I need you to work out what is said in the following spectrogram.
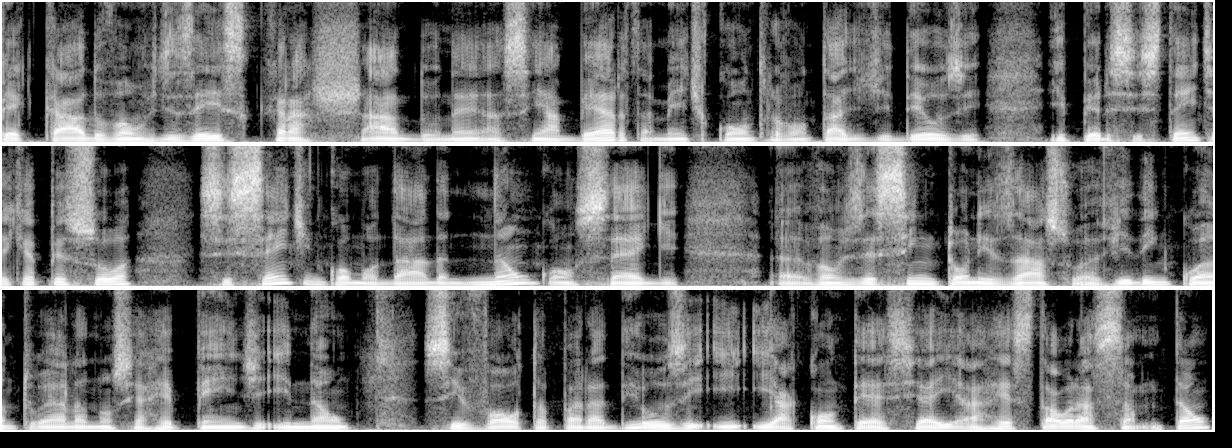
pecado, vamos dizer, escrachado, né, assim, abertamente contra a vontade de Deus e, e persistente, é que a pessoa se sente incomodada, não consegue, uh, vamos dizer, sintonizar a sua vida enquanto ela não se arrepende e não se volta para Deus e, e acontece aí a restauração. Então,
